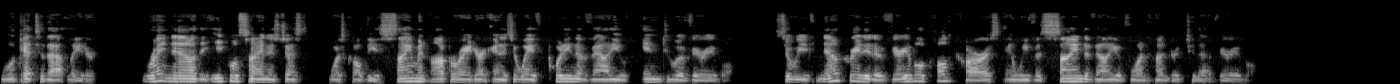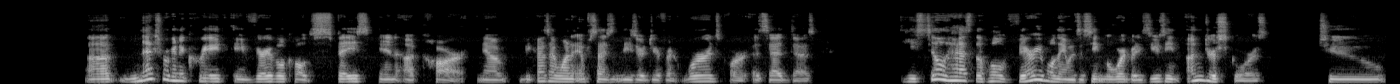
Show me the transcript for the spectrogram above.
We'll get to that later. Right now, the equal sign is just what's called the assignment operator, and it's a way of putting a value into a variable. So we've now created a variable called cars, and we've assigned a value of 100 to that variable. Uh, next, we're going to create a variable called space in a car. Now, because I want to emphasize that these are different words, or as Zed does, he still has the whole variable name as a single word, but he's using underscores to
